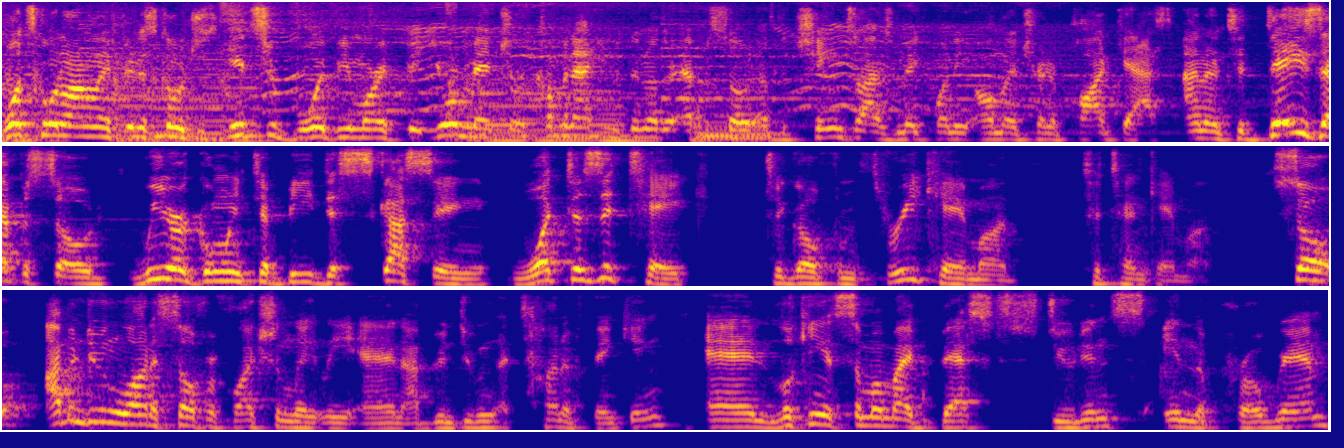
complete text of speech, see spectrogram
What's going on, online fitness coaches? It's your boy B Mark Fit, your mentor, coming at you with another episode of the Change Lives Make Money Online Trainer Podcast. And on today's episode, we are going to be discussing what does it take to go from 3K a month to 10K a month. So I've been doing a lot of self-reflection lately and I've been doing a ton of thinking and looking at some of my best students in the program,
